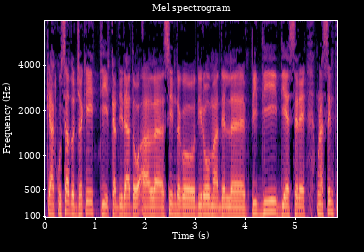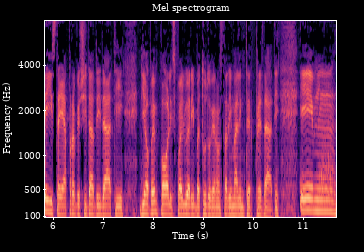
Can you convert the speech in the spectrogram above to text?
che ha accusato Giachetti, il candidato al sindaco di Roma del PD, di essere un assenteista e ha proprio citato i dati di Open Police, poi lui ha ribattuto che erano stati mal interpretati. E, mm,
